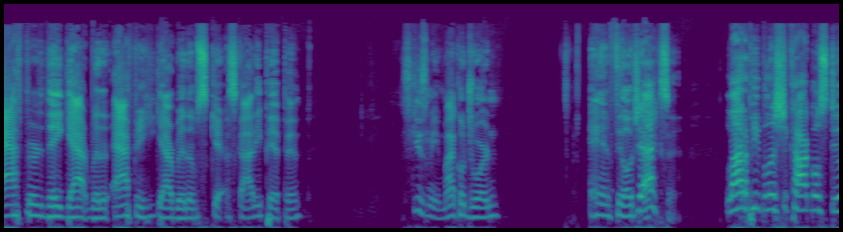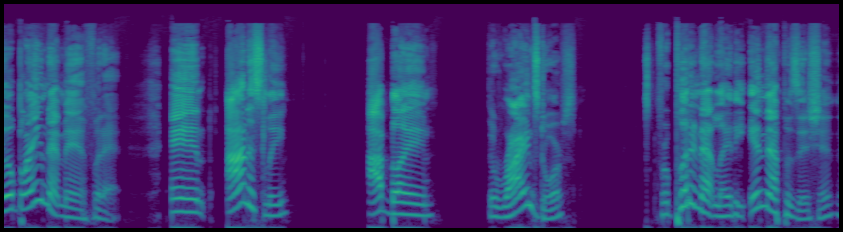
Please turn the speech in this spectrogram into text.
after they got rid of after he got rid of Sc- Scottie Pippen, excuse me, Michael Jordan, and Phil Jackson. A lot of people in Chicago still blame that man for that. And honestly, I blame the Reinsdorfs for putting that lady in that position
